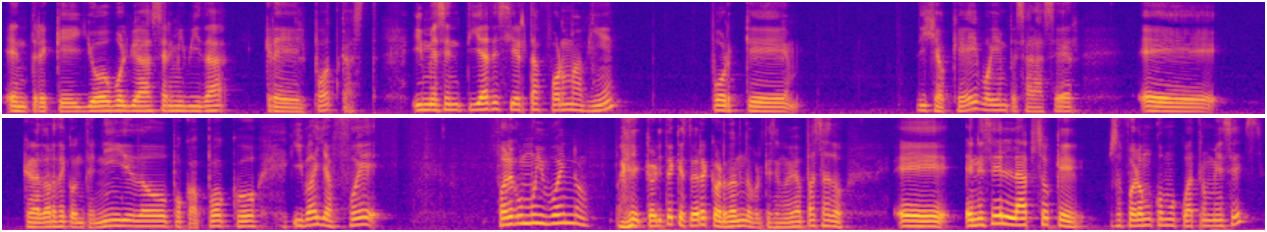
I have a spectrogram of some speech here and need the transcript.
entre que yo volví a hacer mi vida, creé el podcast. Y me sentía de cierta forma bien porque dije, ok, voy a empezar a hacer eh, creador de contenido, poco a poco. Y vaya, fue, fue algo muy bueno. que ahorita que estoy recordando porque se me había pasado, eh, en ese lapso que se fueron como cuatro meses,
